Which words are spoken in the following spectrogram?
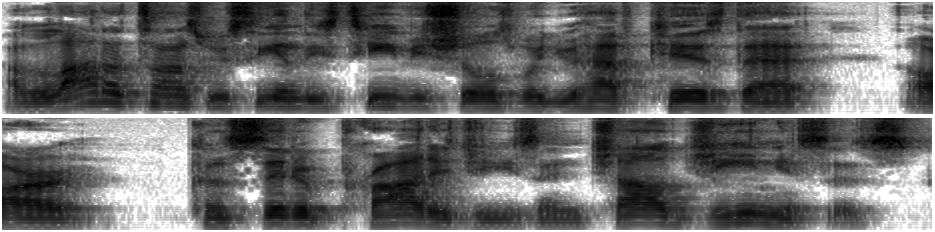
A lot of times we see in these TV shows where you have kids that are considered prodigies and child geniuses.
